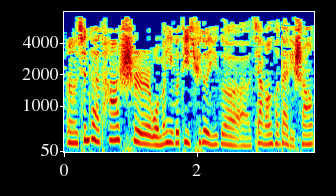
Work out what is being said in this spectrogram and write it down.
嗯，现在他是我们一个地区的一个加盟和代理商，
